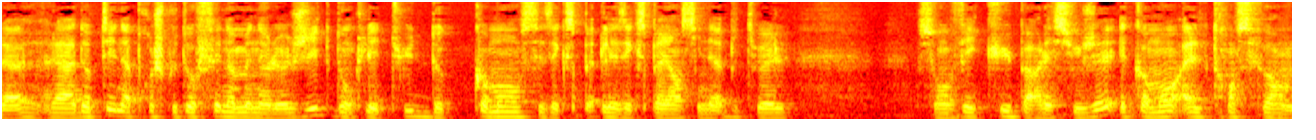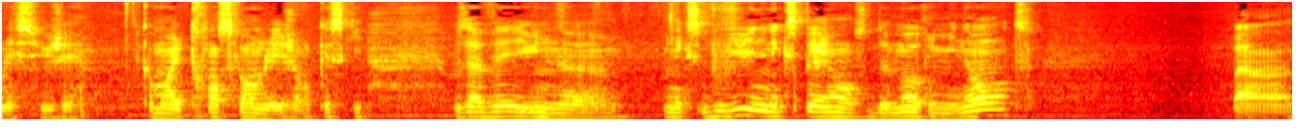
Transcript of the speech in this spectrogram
a, adopté une approche plutôt phénoménologique, donc l'étude de comment ces les expériences inhabituelles sont vécues par les sujets et comment elles transforment les sujets, comment elles transforment les gens. Qu'est-ce qui vous avez une, euh, vous vivez une expérience de mort imminente, ben,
